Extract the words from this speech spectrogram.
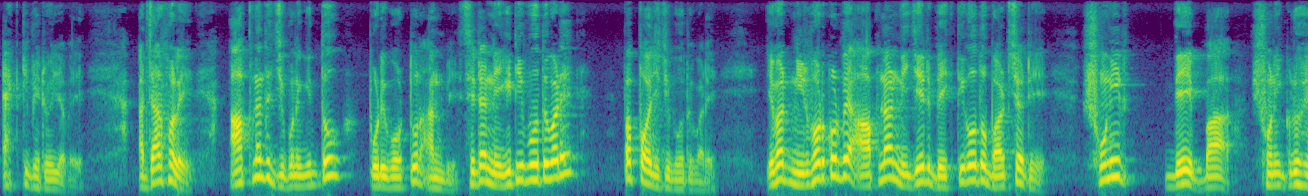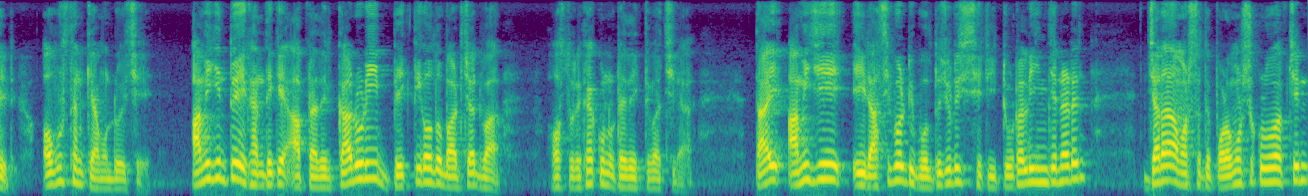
অ্যাক্টিভেট হয়ে যাবে। আর যার ফলে আপনাদের জীবনে কিন্তু পরিবর্তন আনবে। সেটা নেগেটিভ হতে পারে বা পজিটিভ হতে পারে। এবার নির্ভর করবে আপনার নিজের ব্যক্তিগত বার্চার্টে শনির দেব বা শনি গ্রহের অবস্থান কেমন রয়েছে। আমি কিন্তু এখান থেকে আপনাদের কারোরই ব্যক্তিগত বার্চার্ট বা হস্তরেখা কোনোটাই দেখতে পাচ্ছি না। তাই আমি যে এই রাশিফলটি বলতে চলেছি, সেটি টোটালি ইন জেনারেল যারা আমার সাথে পরামর্শ করব ভাবছেন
